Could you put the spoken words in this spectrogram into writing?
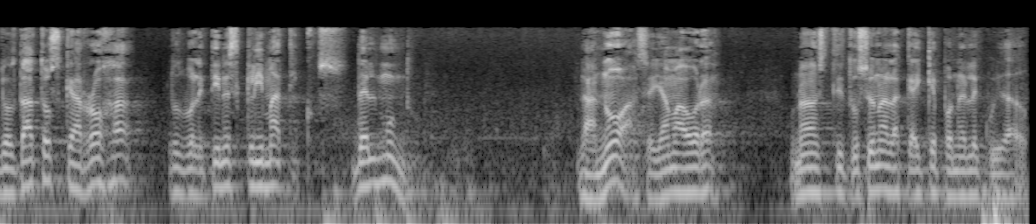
los datos que arroja los boletines climáticos del mundo. La NOAA se llama ahora, una institución a la que hay que ponerle cuidado.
